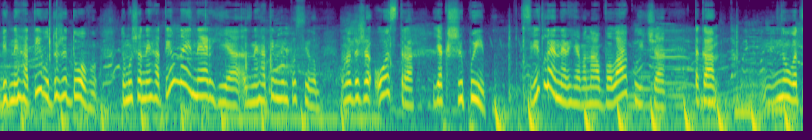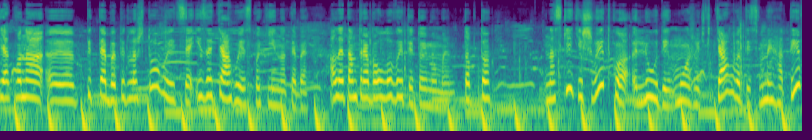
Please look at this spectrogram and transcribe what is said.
від негативу дуже довго. Тому що негативна енергія з негативним посилом, вона дуже остра, як шипи. Світла енергія, вона обволакуюча, така. Ну, от як вона е, під тебе підлаштовується і затягує спокійно тебе, але там треба уловити той момент. Тобто, наскільки швидко люди можуть втягуватись в негатив,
